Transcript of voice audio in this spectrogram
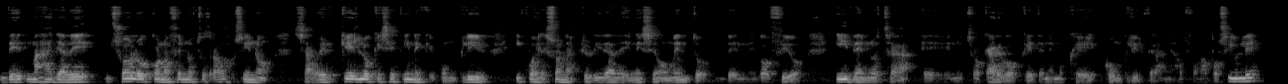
de, más allá de solo conocer nuestro trabajo, sino saber qué es lo que se tiene que cumplir y cuáles son las prioridades en ese momento del y de nuestra, eh, nuestro cargo que tenemos que cumplir de la mejor forma posible.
